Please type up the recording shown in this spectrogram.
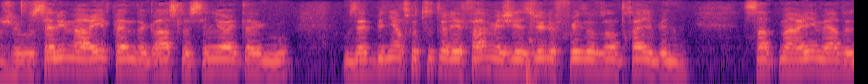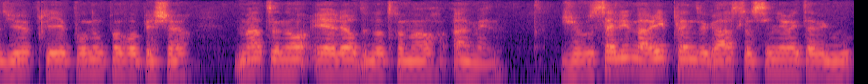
Je vous salue Marie, pleine de grâce, le Seigneur est avec vous. Vous êtes bénie entre toutes les femmes, et Jésus, le fruit de vos entrailles, est béni. Sainte Marie, Mère de Dieu, priez pour nous pauvres pécheurs, maintenant et à l'heure de notre mort. Amen. Je vous salue Marie, pleine de grâce, le Seigneur est avec vous.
